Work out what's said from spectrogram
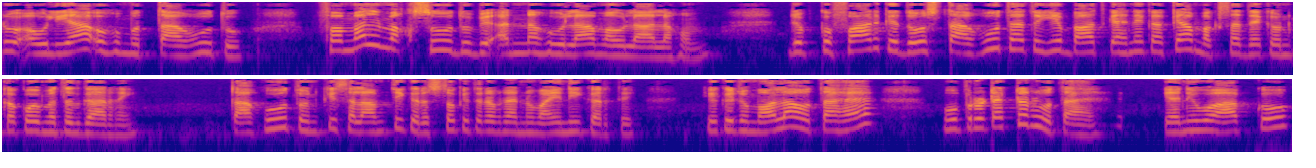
اولیا متاغوت فمل مقصود لا مولا جب کفار کے دوست تاغوت ہے تو یہ بات کہنے کا کیا مقصد ہے کہ ان کا کوئی مددگار نہیں؟ تاغوت ان کی سلامتی کے رستوں کی طرف رہنمائی نہیں کرتے، کیونکہ جو مولا ہوتا ہے وہ پروٹیکٹر ہوتا ہے یعنی وہ آپ کو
